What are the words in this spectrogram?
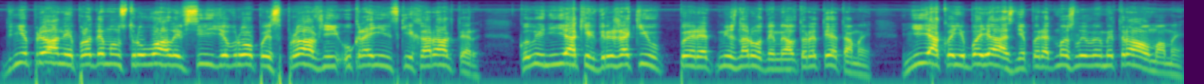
дніпряни продемонстрували всій Європі справжній український характер, коли ніяких дрижаків перед міжнародними авторитетами, ніякої боязні перед можливими травмами,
